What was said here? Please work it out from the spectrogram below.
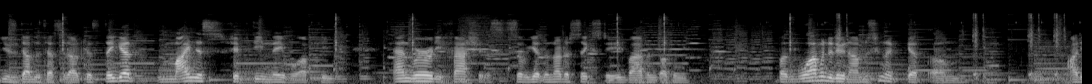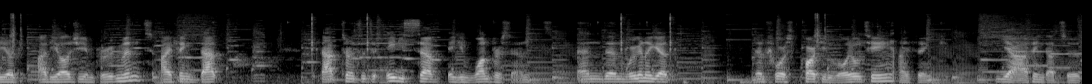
use them to test it out because they get minus 15 naval upkeep. And we're already fascist, so we get another 60, but I haven't gotten... But what I'm gonna do now, I'm just gonna get, um... Ideology, ideology improvement. I think that... That turns into 87, 81%. And then we're gonna get... Enforced party loyalty, I think. Yeah, I think that's it.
